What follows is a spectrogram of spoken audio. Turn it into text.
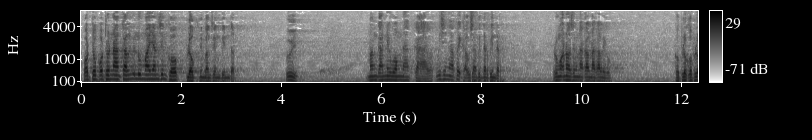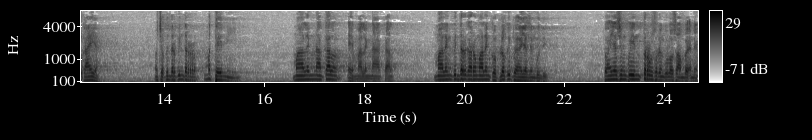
Padha-padha nakal kuwi lumayan sing goblok timbang sing pinter. Hui. Mangkane wong nakal, wis sing apik gak usah pinter-pinter. Rungokno sing nakal-nakal iku. Goblok-goblok ae ya. Ojo pinter-pinter medeni. Maling nakal, eh maling nakal. Maling pinter karo maling goblok iki bahaya sing pundi? Bahaya sing pinter sering kula sampekne.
